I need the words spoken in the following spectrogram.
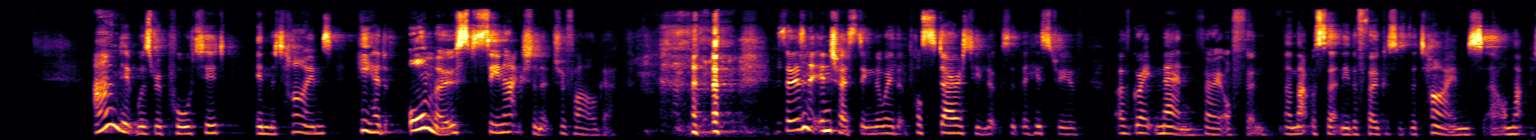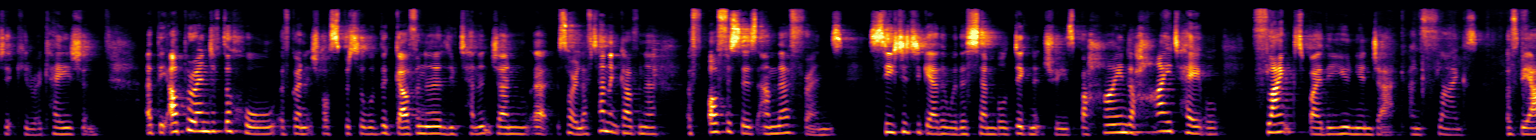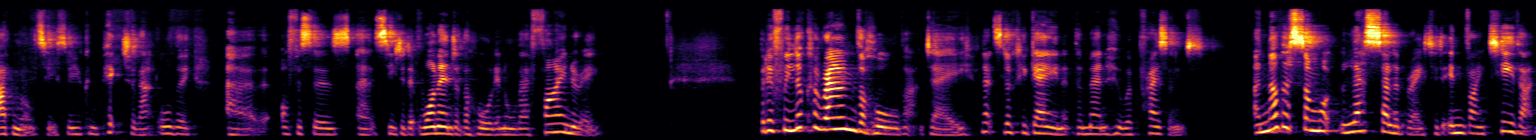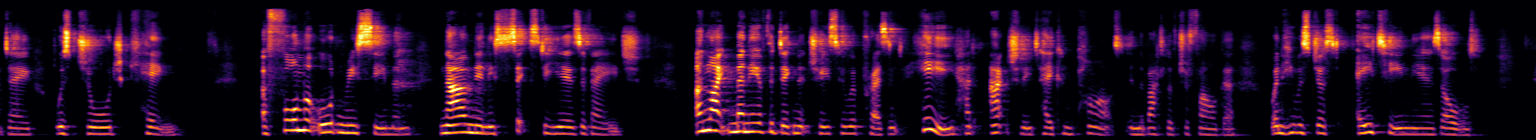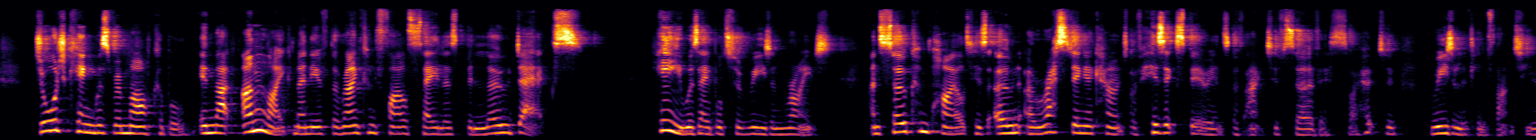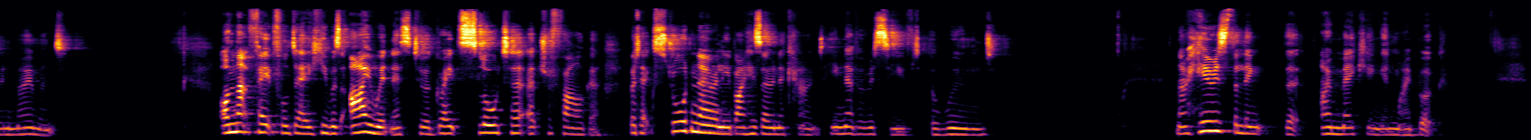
And it was reported in the Times he had almost seen action at Trafalgar. so, isn't it interesting the way that posterity looks at the history of, of great men very often? And that was certainly the focus of the Times uh, on that particular occasion. At the upper end of the hall of Greenwich Hospital were the governor, lieutenant general, uh, sorry, lieutenant governor, of officers and their friends, seated together with assembled dignitaries behind a high table flanked by the Union Jack and flags of the Admiralty. So you can picture that, all the uh, officers uh, seated at one end of the hall in all their finery. But if we look around the hall that day, let's look again at the men who were present Another somewhat less celebrated invitee that day was George King. a former ordinary seaman, now nearly 60 years of age. Unlike many of the dignitaries who were present, he had actually taken part in the Battle of Trafalgar when he was just 18 years old. George King was remarkable in that, unlike many of the rank and file sailors below decks, he was able to read and write, and so compiled his own arresting account of his experience of active service. So I hope to read a little of that to you in a moment. On that fateful day, he was eyewitness to a great slaughter at Trafalgar, but extraordinarily, by his own account, he never received a wound. Now, here is the link that I'm making in my book.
